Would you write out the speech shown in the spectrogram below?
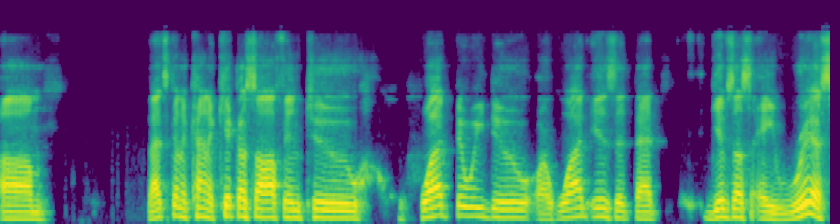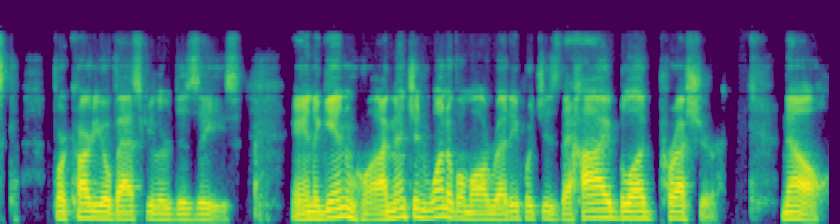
um, that's going to kind of kick us off into what do we do or what is it that gives us a risk for cardiovascular disease? And again, I mentioned one of them already, which is the high blood pressure. Now,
